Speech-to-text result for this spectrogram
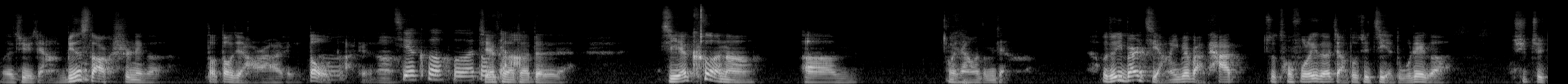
我就继续讲啊，Beanstalk 是那个豆豆角啊，这个豆子啊，这个啊，杰克和豆杰克角，对对对对，杰克呢，嗯，我想我怎么讲啊？我就一边讲一边把他就从弗洛伊德角度去解读这个，去去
